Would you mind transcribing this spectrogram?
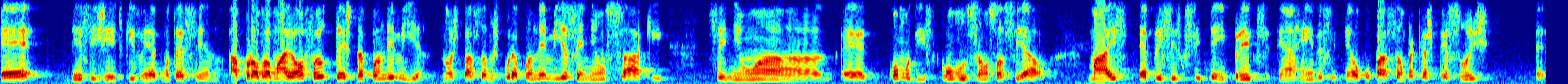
é desse jeito que vem acontecendo. A prova maior foi o teste da pandemia. Nós passamos por a pandemia sem nenhum saque, sem nenhuma, é, como disse, convulsão social. Mas é preciso que se tenha emprego, se tenha renda, se tenha ocupação, para que as pessoas é,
